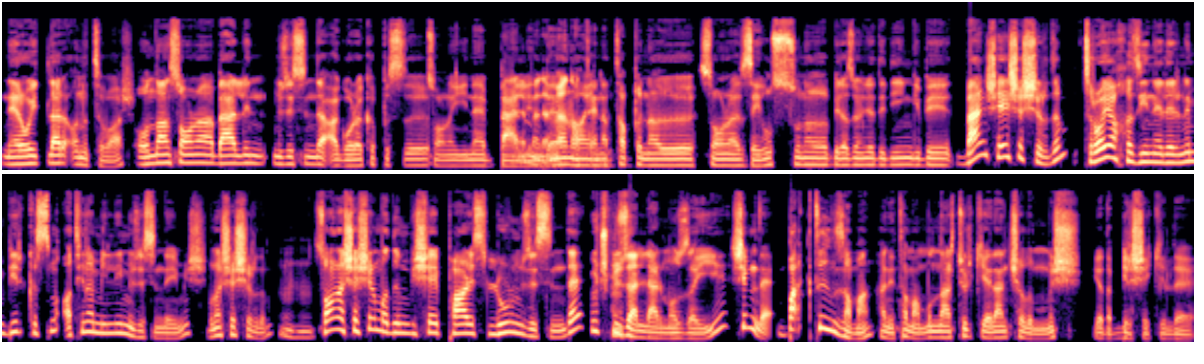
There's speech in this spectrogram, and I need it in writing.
Neroidler anıtı var. Ondan sonra Berlin Müzesi'nde Agora Kapısı, sonra yine Berlin'de Hemen hemen Athena aynı. Tapınağı, sonra Zeus Sunağı biraz önce dediğin gibi. Ben şeye şaşırdım. Troya hazinelerinin bir kısmı Atina Milli Müzesi'ndeymiş. Buna şaşırdım. Hı hı. Sonra şaşırmadığım bir şey Paris Louvre Müzesi'nde Üç Güzeller mozaiği. Şimdi baktığın zaman hani tamam bunlar Türkiye'den çalınmış ya da bir şekilde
